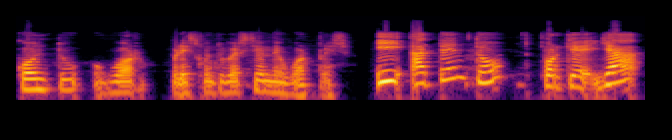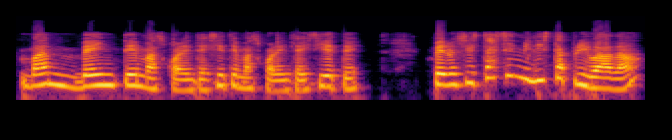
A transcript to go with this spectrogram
con tu WordPress, con tu versión de WordPress. Y atento, porque ya van 20 más 47 más 47. Pero si estás en mi lista privada,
